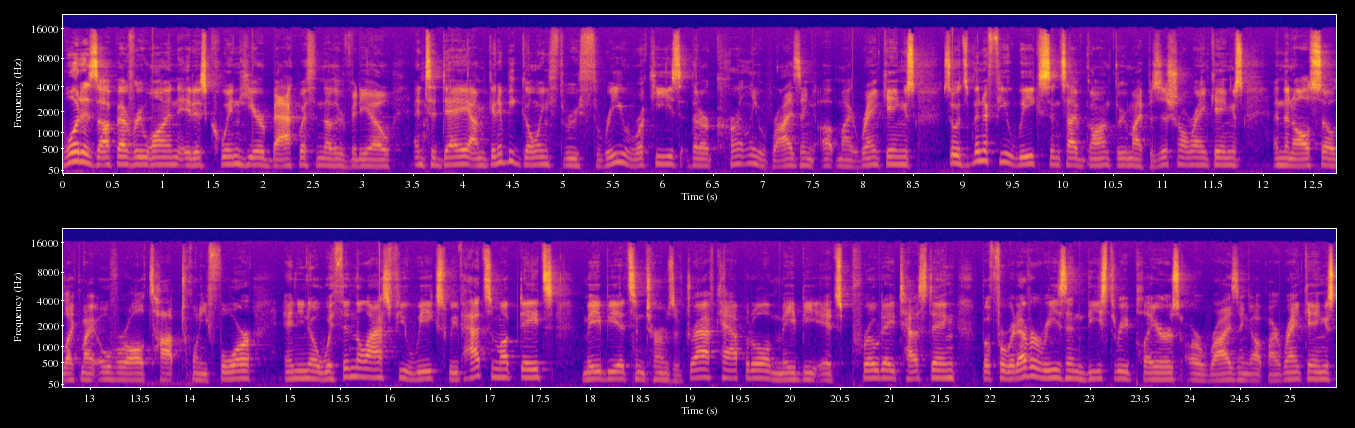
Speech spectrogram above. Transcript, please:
What is up, everyone? It is Quinn here, back with another video, and today I'm going to be going through three rookies that are currently rising up my rankings. So it's been a few weeks since I've gone through my positional rankings, and then also like my overall top 24. And you know, within the last few weeks, we've had some updates. Maybe it's in terms of draft capital, maybe it's pro day testing, but for whatever reason, these three players are rising up my rankings.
